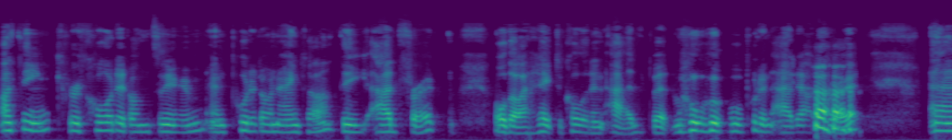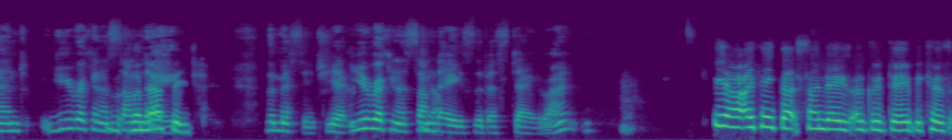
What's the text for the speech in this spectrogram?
I think, record it on Zoom and put it on Anchor, the ad for it. Although I hate to call it an ad, but we'll, we'll put an ad out for it. And you reckon a Sunday, the message. the message, yeah. You reckon a Sunday is the best day, right? Yeah, I think that Sunday's a good day because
